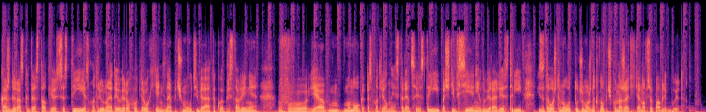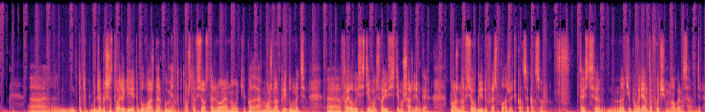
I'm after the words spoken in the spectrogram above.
Каждый раз, когда я сталкиваюсь с S3, я смотрю на это, и, во-первых, во-первых, я не знаю, почему у тебя такое представление. В, я много смотрел на инсталляции S3, и почти все они выбирали S3 из-за того, что, ну, вот тут же можно кнопочку нажать, и оно все паблик будет. А, для большинства людей это был важный аргумент, потому что все остальное, ну, типа, да, можно придумать э, файловую систему и свою систему шардинга. Можно все в GridFS положить, в конце концов. То есть, э, ну, типа, вариантов очень много, на самом деле.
